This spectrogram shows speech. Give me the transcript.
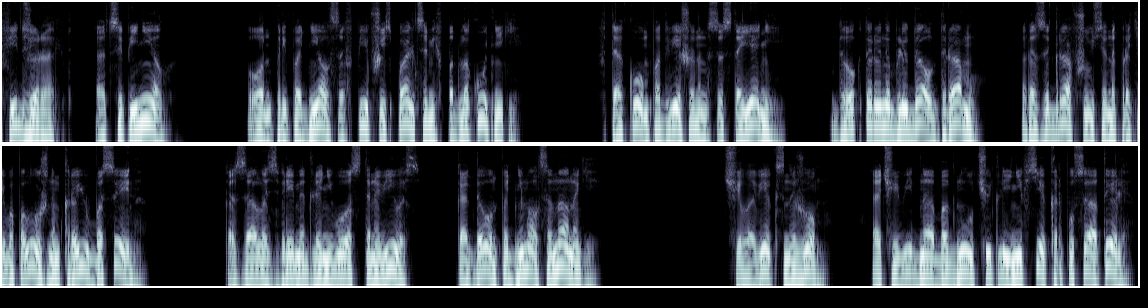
Фиджеральд оцепенел. Он приподнялся, впившись пальцами в подлокотники. В таком подвешенном состоянии доктор и наблюдал драму, разыгравшуюся на противоположном краю бассейна. Казалось, время для него остановилось, когда он поднимался на ноги. Человек с ножом, очевидно, обогнул чуть ли не все корпуса отеля,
